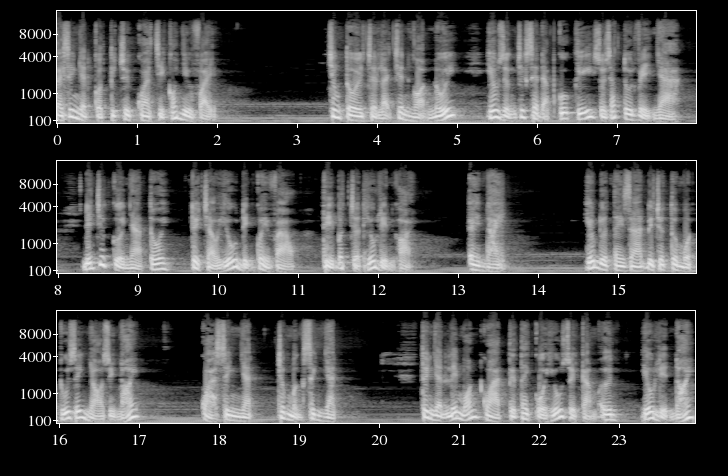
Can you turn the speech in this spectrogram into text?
Ngày sinh nhật của tôi trôi qua chỉ có như vậy. Chúng tôi trở lại trên ngọn núi Hiếu dừng chiếc xe đạp cũ kỹ rồi dắt tôi về nhà. Đến trước cửa nhà tôi Tôi chào Hiếu định quay vào, Thì bất chợt Hiếu liền gọi. Ê này. Hiếu đưa tay ra đưa cho tôi một túi giấy nhỏ rồi nói, Quà sinh nhật, Chúc mừng sinh nhật. Tôi nhận lấy món quà từ tay của Hiếu rồi cảm ơn. Hiếu liền nói,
